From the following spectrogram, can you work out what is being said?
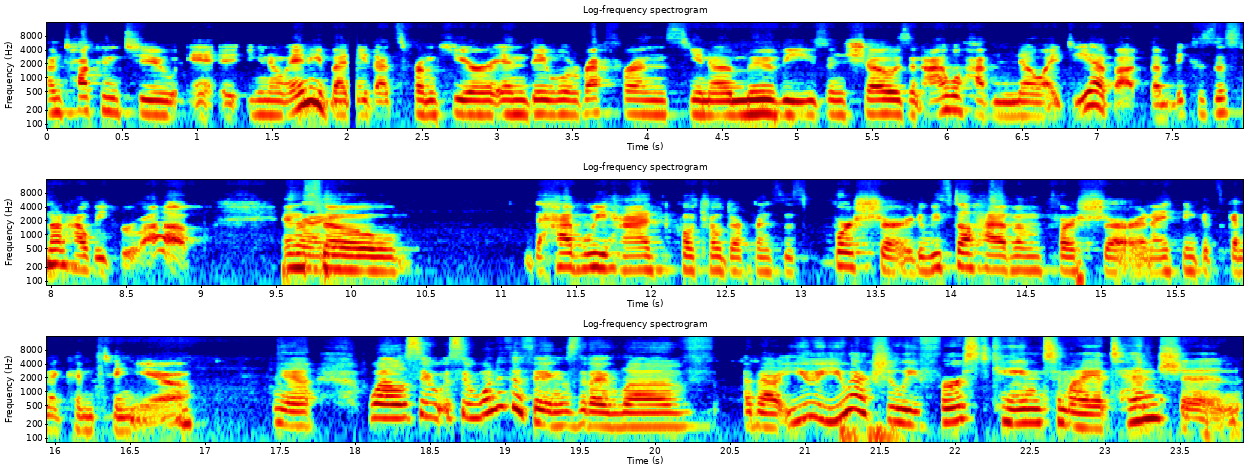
i'm talking to you know anybody that's from here and they will reference you know movies and shows and i will have no idea about them because that's not how we grew up. And right. so have we had cultural differences? For sure. Do we still have them for sure. And i think it's going to continue yeah. Well, so so one of the things that I love about you, you actually first came to my attention.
